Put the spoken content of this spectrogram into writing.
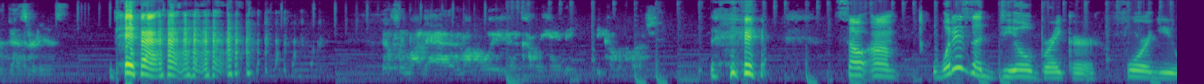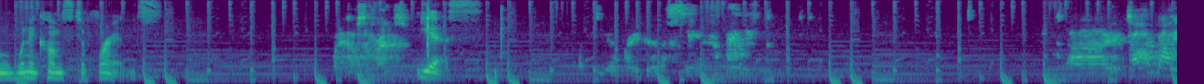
the desert is. Definitely my dad and my boy gonna come in handy. He come clutch. so, um, what is a deal breaker for you when it comes to friends? When it comes to friends, Yes. Uh, talking about me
